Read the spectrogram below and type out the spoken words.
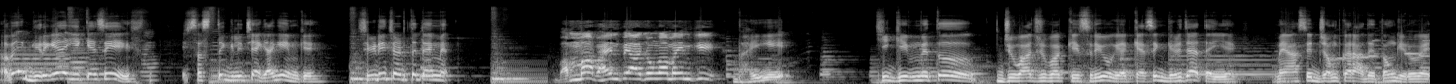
अबे गिर गया ये कैसे? सस्ते ग्लिच है क्या गेम के? सीढ़ी चढ़ते टाइम में बम्मा बहन पे आ जाऊँगा मैं इनकी। भाई ये गेम में तो जुआ जुआ केसरी हो गया। कैसे गिर जाता है ये? मैं यहाँ से जंप करा देता हूँ गिरेगा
